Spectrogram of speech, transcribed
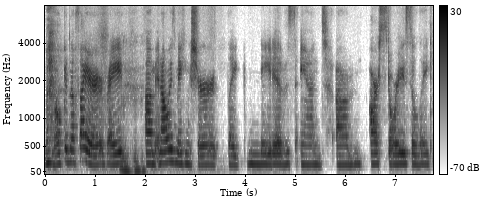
smoke and the fire, right? Mhm. um, and always making sure like natives and um, our stories so like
